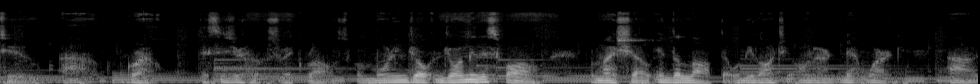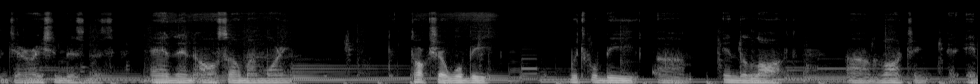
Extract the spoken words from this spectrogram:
to uh, grow. This is your host, Rick Rawls, for Morning Jolt. And join me this fall for my show In the Loft that will be launching on our network, uh, Generation Business. And then also my morning talk show will be, which will be um, In the Loft, um, launching at, 8,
